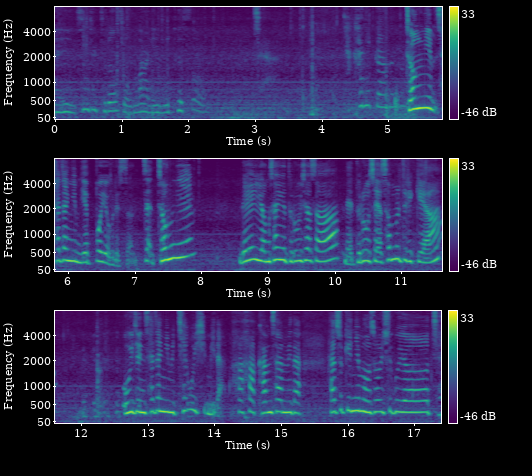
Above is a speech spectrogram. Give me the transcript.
에이, 승질 들어서 엄마랑 일 못했어. 자. 착하니까 하는 거. 정님, 사장님 예뻐요 그랬어. 자, 정님, 내일 영상에 들어오셔서, 네, 들어오세요. 선물 드릴게요. 오희정 사장님이 최고이십니다. 하하, 감사합니다. 하숙기님 어서 오시고요. 자.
